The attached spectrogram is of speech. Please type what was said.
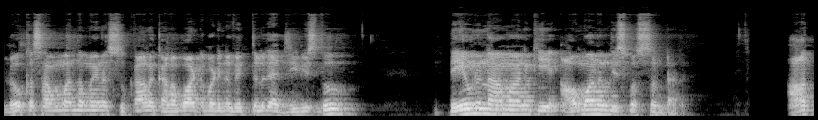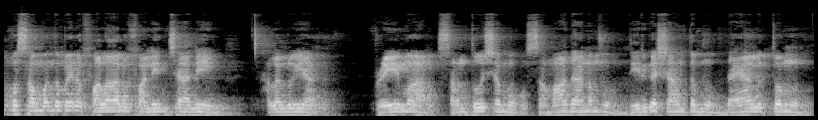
లోక సంబంధమైన సుఖాలకు అలవాటు పడిన వ్యక్తులుగా జీవిస్తూ దేవుని నామానికి అవమానం తీసుకొస్తుంటారు. ఆత్మ సంబంధమైన ఫలాలు ఫలించాలి. హలలుయ ప్రేమ సంతోషము సమాధానము దీర్ఘశాంతము దయాలుత్వము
